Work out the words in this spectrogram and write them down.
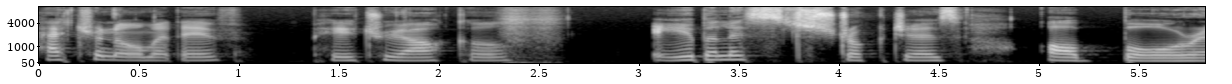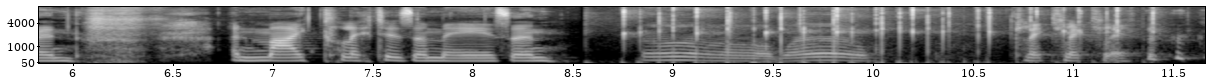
heteronormative, patriarchal, ableist structures are boring, and my clit is amazing. Oh, wow. Click, click, click.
